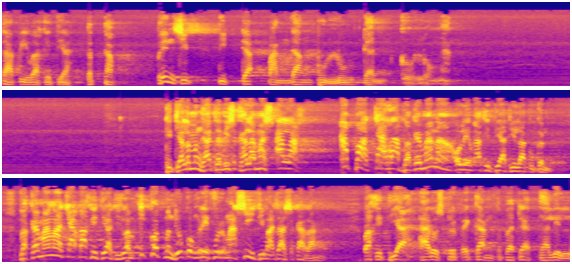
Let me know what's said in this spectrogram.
tapi wakidiyah tetap prinsip tidak pandang bulu dan golongan di dalam menghadapi segala masalah. Apa cara bagaimana oleh wakidiyah dilakukan? Bagaimana cara wakidiyah di dalam ikut mendukung reformasi di masa sekarang? Wakidiyah harus berpegang kepada dalil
